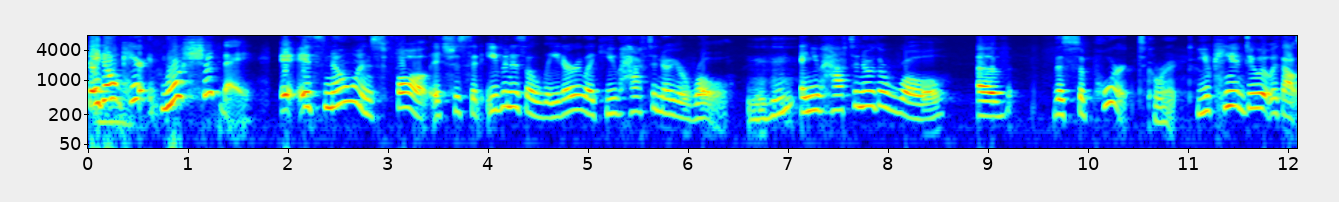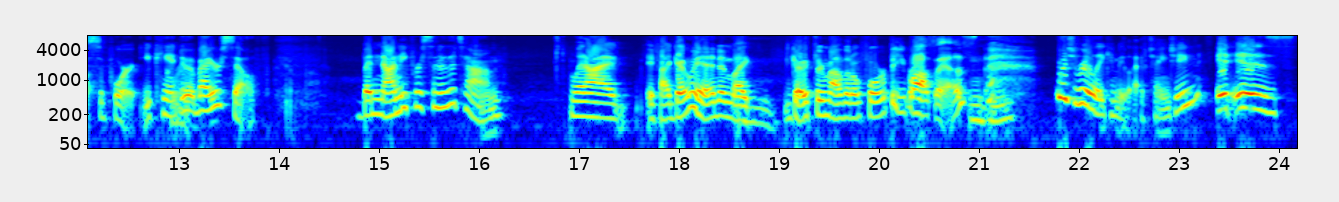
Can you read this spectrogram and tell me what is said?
They don't mm-hmm. care, nor should they. It, it's no one's fault. It's just that even as a leader, like you have to know your role. Mm-hmm. And you have to know the role of the support. Correct. You can't do it without support. You can't do it by yourself. But 90% of the time, when I if I go in and like go through my little 4P process, which really can be life changing, it is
